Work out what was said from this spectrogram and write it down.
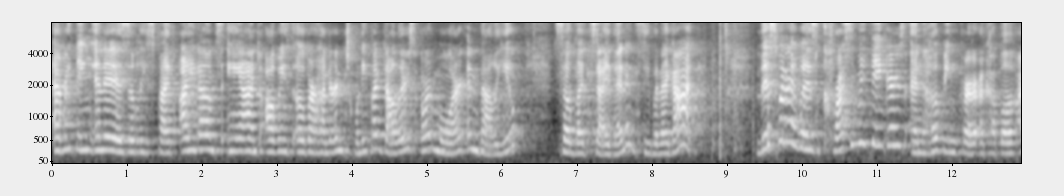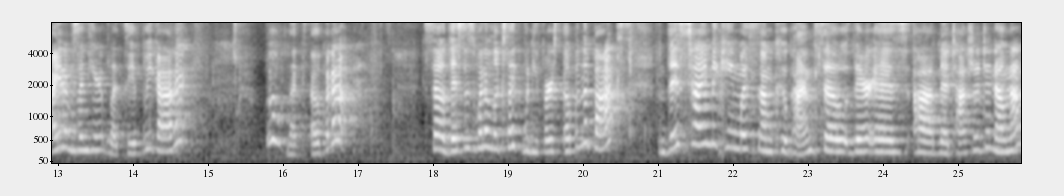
Everything in it is at least five items and always over $125 or more in value. So let's dive in and see what I got. This one I was crossing my fingers and hoping for a couple of items in here. Let's see if we got it. Ooh, let's open up. So this is what it looks like when you first open the box. This time it came with some coupons. So there is uh, Natasha Denona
